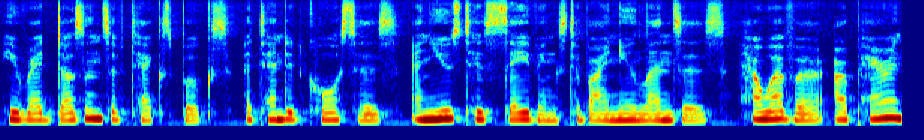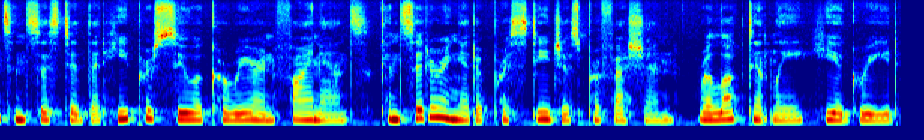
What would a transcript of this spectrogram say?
He read dozens of textbooks, attended courses, and used his savings to buy new lenses. However, our parents insisted that he pursue a career in finance, considering it a prestigious profession. Reluctantly, he agreed,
